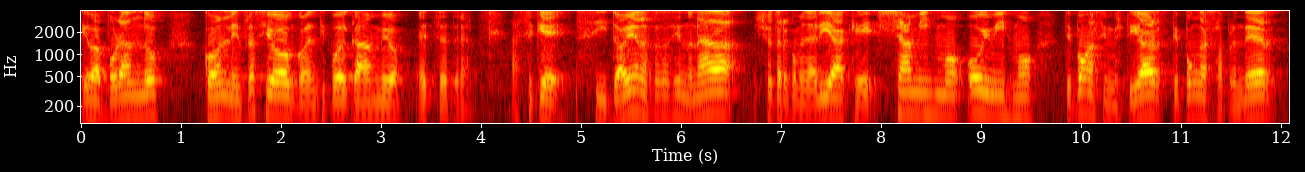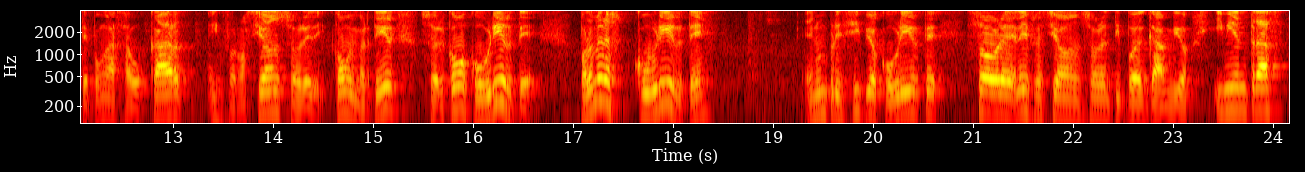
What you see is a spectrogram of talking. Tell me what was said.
evaporando con la inflación, con el tipo de cambio, etc. Así que si todavía no estás haciendo nada, yo te recomendaría que ya mismo, hoy mismo, te pongas a investigar, te pongas a aprender, te pongas a buscar información sobre cómo invertir, sobre cómo cubrirte, por lo menos cubrirte, en un principio cubrirte sobre la inflación, sobre el tipo de cambio. Y mientras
